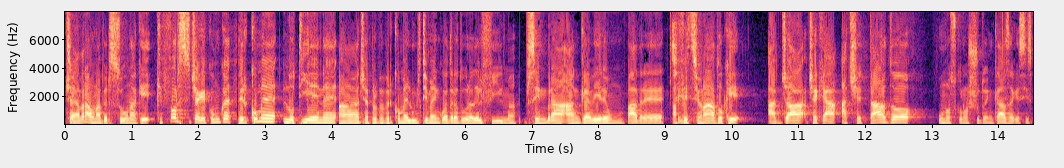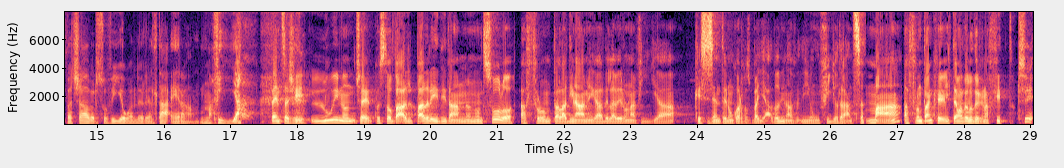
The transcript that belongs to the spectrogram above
Cioè, avrà una persona che, che, forse, cioè, che comunque per come lo tiene, a, cioè, proprio per com'è l'ultima inquadratura del film, sembra anche avere un padre sì. affezionato che ha già, cioè, che ha accettato uno sconosciuto in casa che si spacciava per suo figlio quando in realtà era una figlia. Pensaci, lui non, cioè, questo padre, il padre di Titan, non solo affronta la dinamica dell'avere una figlia che si sente in un corpo sbagliato di, una, di un figlio trans, ma affronta anche il tema dell'utero in affitto. Sì,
